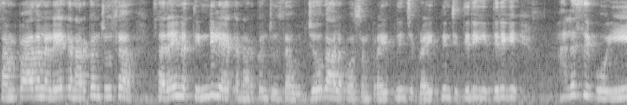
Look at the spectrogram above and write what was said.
సంపాదన లేక నరకం చూసావు సరైన తిండి లేక నరకం చూసావు ఉద్యోగాల కోసం ప్రయత్నించి ప్రయత్నించి తిరిగి తిరిగి అలసిపోయి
